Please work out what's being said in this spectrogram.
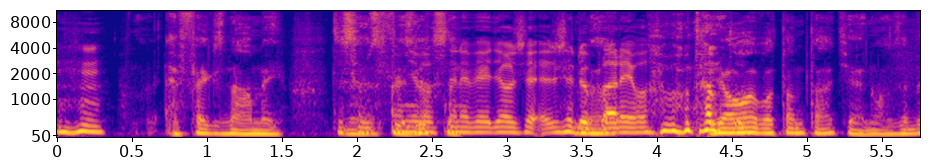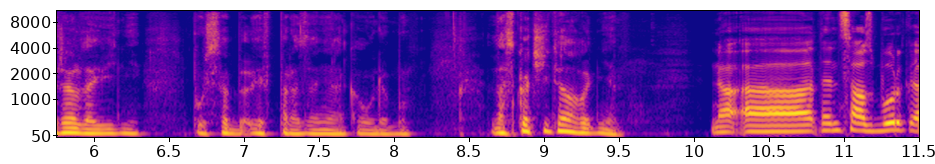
mm-hmm. efekt známý. To jsem ani vlastně nevěděl, že, že Doppler no, je o tam Jo, o tam tátě, no, zemřel ve Vídni, působil i v Praze nějakou dobu. Naskočí toho hodně. No uh, ten Salzburg uh,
